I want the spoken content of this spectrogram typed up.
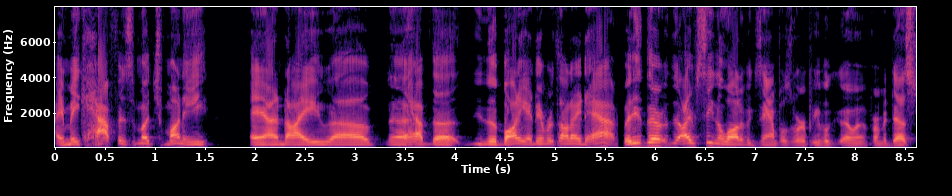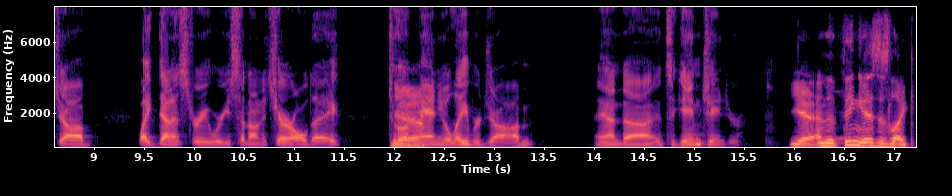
I make half as much money." And I uh, have the the body I never thought I'd have. But there, I've seen a lot of examples where people go from a desk job, like dentistry, where you sit on a chair all day, to Yeah. a manual labor job, and uh, it's a game changer. Yeah, and the thing is, is like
